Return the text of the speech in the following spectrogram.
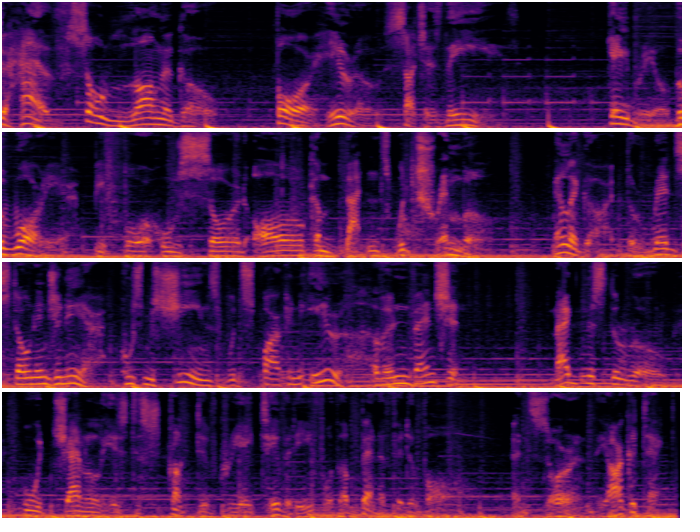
to have so long ago for heroes such as these. Gabriel the warrior, before whose sword all combatants would tremble. Ellegaard the redstone engineer, whose machines would spark an era of invention. Magnus the rogue, who would channel his destructive creativity for the benefit of all. And Soren the architect,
